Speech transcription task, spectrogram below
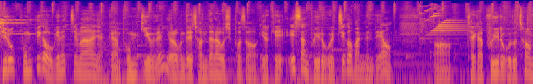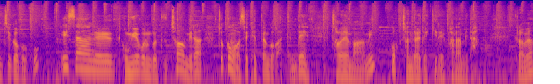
비록 봄비가 오긴 했지만 약간 봄 기운을 여러분들에 전달하고 싶어서 이렇게 일상 브이로그를 찍어봤는데요. 어, 제가 브이로그도 처음 찍어보고 일상을 공유해보는 것도 처음이라 조금 어색했던 것 같은데 저의 마음이 꼭 전달됐기를 바랍니다. 그러면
